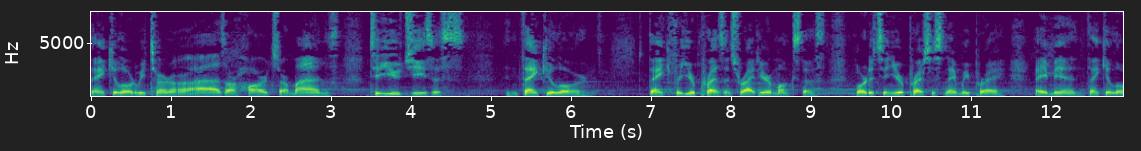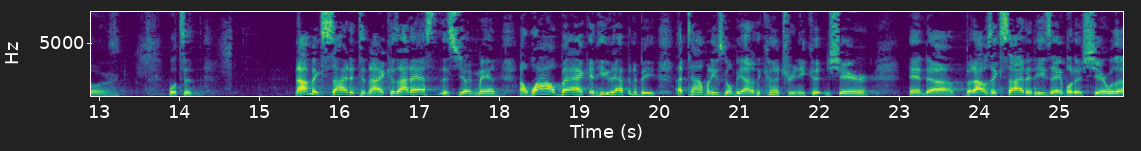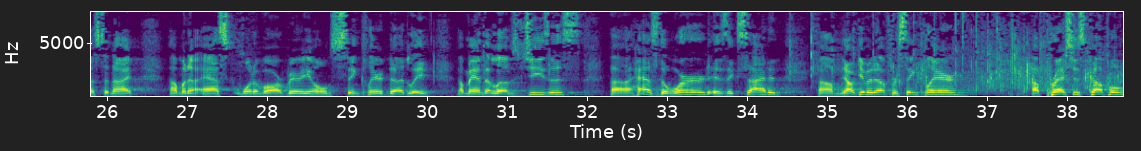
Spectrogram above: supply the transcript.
Thank you, Lord. We turn our eyes, our hearts, our minds to you, Jesus. And thank you, Lord. Thank you for your presence right here amongst us. Lord, it's in your precious name we pray. Amen. Thank you, Lord. Well, to, I'm excited tonight because I'd asked this young man a while back and he happened to be a time when he was going to be out of the country and he couldn't share. And, uh, but I was excited he's able to share with us tonight. I'm going to ask one of our very own Sinclair Dudley, a man that loves Jesus, uh, has the word, is excited. Um, y'all give it up for Sinclair, a precious couple.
